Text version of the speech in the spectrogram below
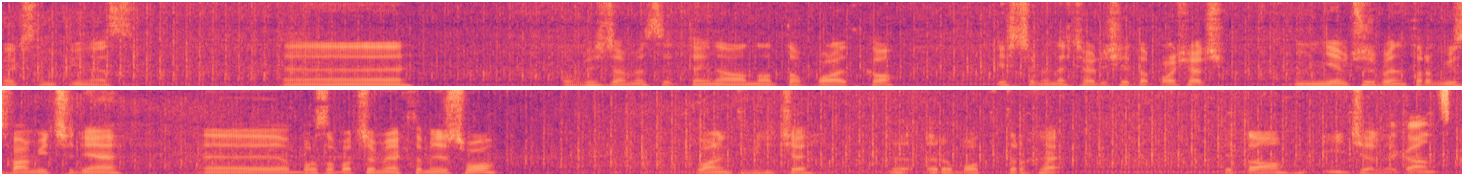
Jackson Pines. Eee, wjeżdżamy sobie tutaj na, na to poletko. Jeszcze będę chciał dzisiaj to posiać. Nie wiem, czy będę to robił z wami, czy nie. E, bo zobaczymy, jak to będzie szło. Aktualnie tu widzicie, roboty trochę... Gdzie to? Idzie elegancko.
